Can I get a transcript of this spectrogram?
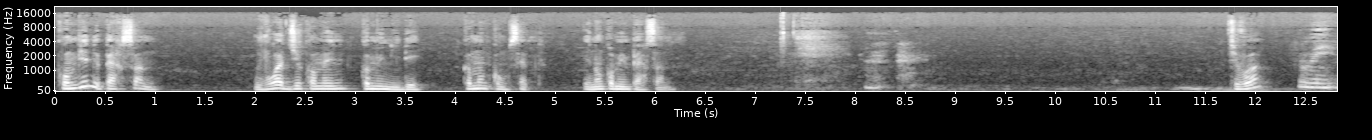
Combien de personnes voient Dieu comme une, comme une idée, comme un concept, et non comme une personne? Tu vois? Oui.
